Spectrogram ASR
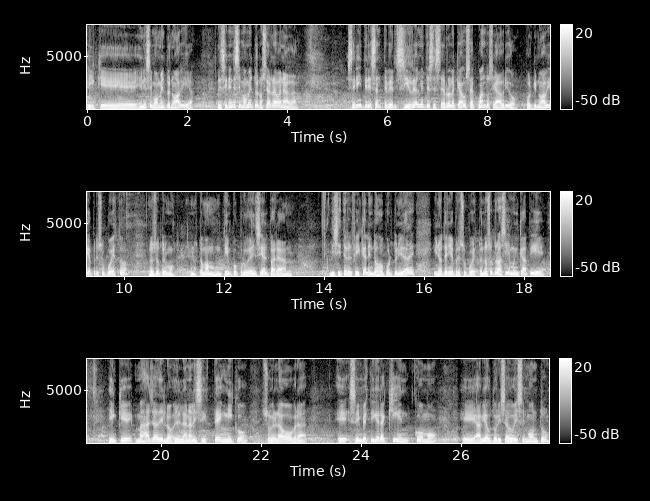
y que en ese momento no había. Es decir, en ese momento no cerraba nada sería interesante ver si realmente se cerró la causa, cuándo se abrió, porque no había presupuesto. Nosotros nos tomamos un tiempo prudencial para visitar al fiscal en dos oportunidades y no tenía presupuesto. Nosotros hacíamos hincapié en que más allá del análisis técnico sobre la obra, eh, se investigara quién, cómo eh, había autorizado ese monto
